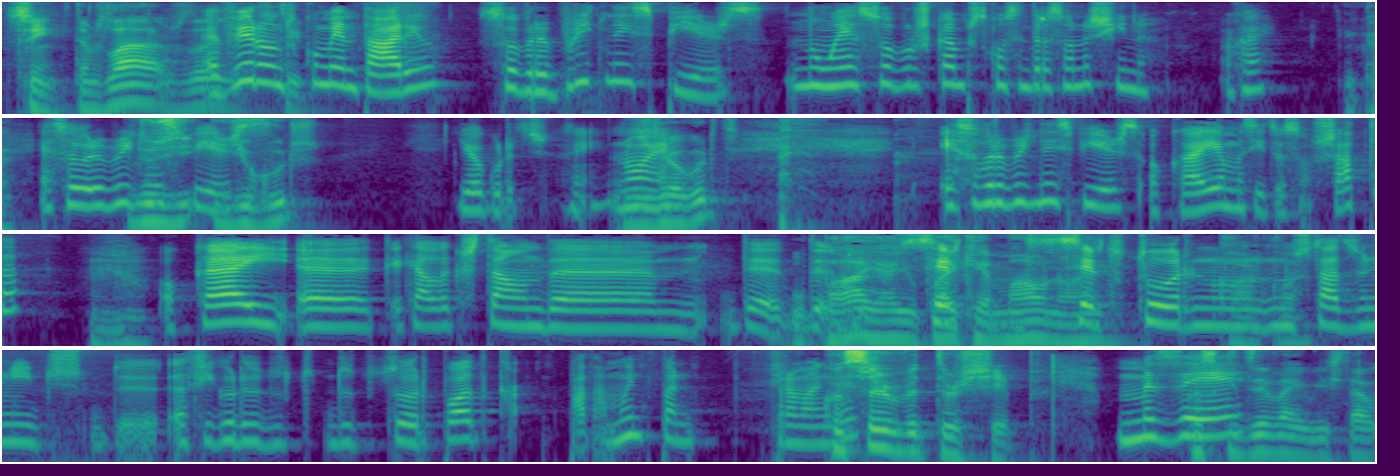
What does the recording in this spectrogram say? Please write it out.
Sim, estamos lá os dois. a ver um documentário sobre a Britney Spears. Não é sobre os campos de concentração na China, ok? É sobre a Britney Dos Spears. iogurtes? Iogurtes, sim. Não Dos é? iogurtes? É sobre a Britney Spears, ok? É uma situação chata, Uhum. ok? eh, aquela questão da. de- O pai, de ai, o ser, pai que é mau, não ser é? tutor no- Claro, claro. nos Estados Unidos, de- a figura do, do tutor pode. Pá, dá muito pano para mangas. Conservatorship. Mas Consegui é. dizer bem, viste? Ah,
